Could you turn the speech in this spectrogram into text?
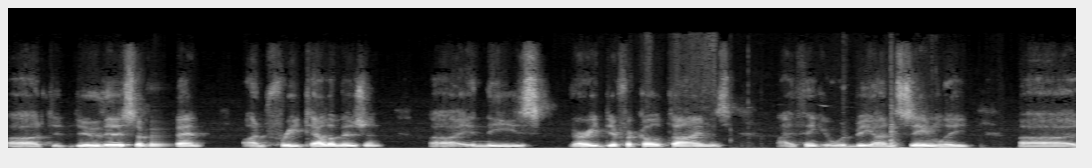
uh, to do this event on free television uh, in these very difficult times. I think it would be unseemly uh,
